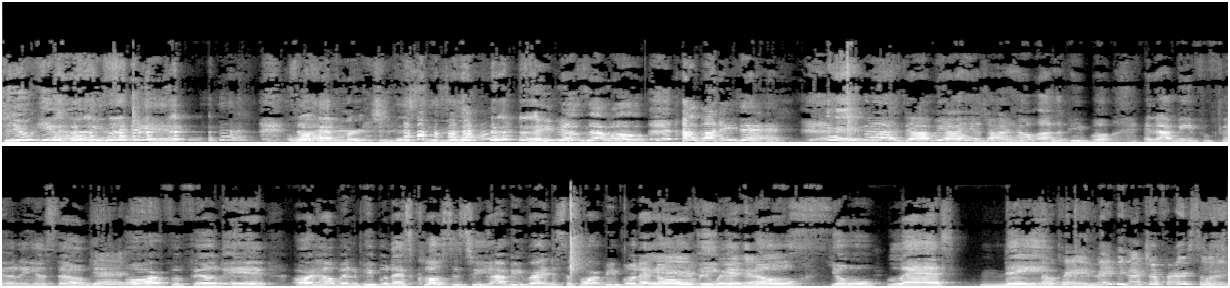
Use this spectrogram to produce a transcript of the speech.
you get what you said. We'll have merch this season. Save yourself home. I like that. Because y'all be out here trying to help other people and not be fulfilled in yourself. Yes. Or fulfilled in or helping the people that's closest to you. Y'all be ready to support people that don't even else. know your last name. Okay, and maybe not your first one.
